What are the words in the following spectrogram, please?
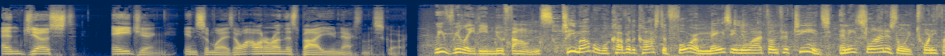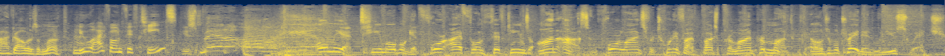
and just aging in some ways. I want to run this by you next on the score. We really need new phones. T-Mobile will cover the cost of four amazing new iPhone 15s, and each line is only $25 a month. New iPhone 15s? Only at T-Mobile get four iPhone 15s on us and four lines for 25 bucks per line per month with eligible trade-in when you switch.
